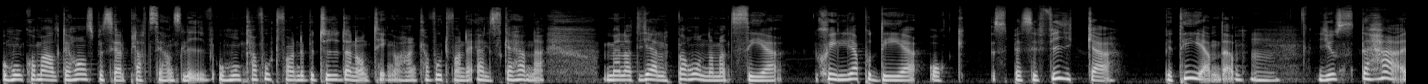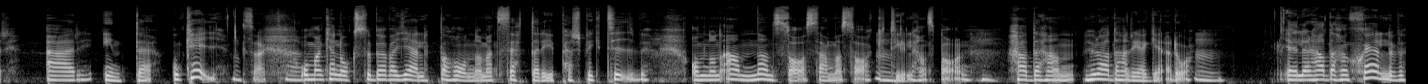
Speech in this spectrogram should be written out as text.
och hon kommer alltid ha en speciell plats i hans liv. Och hon kan fortfarande betyda någonting och han kan fortfarande älska henne. Men att hjälpa honom att se, skilja på det och specifika beteenden. Mm. Just det här är inte okej. Okay. Ja. Och man kan också behöva hjälpa honom att sätta det i perspektiv. Om någon annan sa samma sak mm. till hans barn, mm. hade han, hur hade han reagerat då? Mm. Eller hade han själv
